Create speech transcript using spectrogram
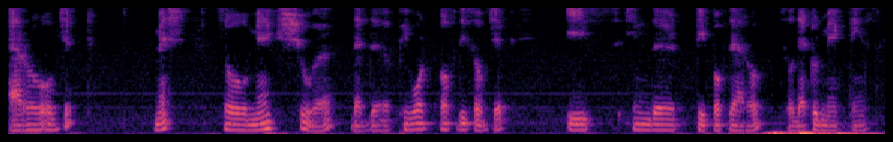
arrow object mesh. So make sure that the pivot of this object is in the tip of the arrow so that would make things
